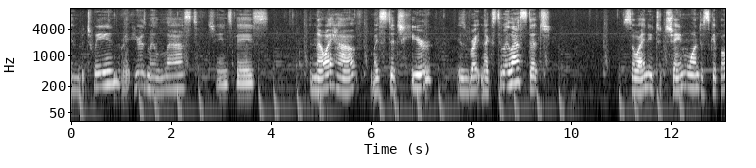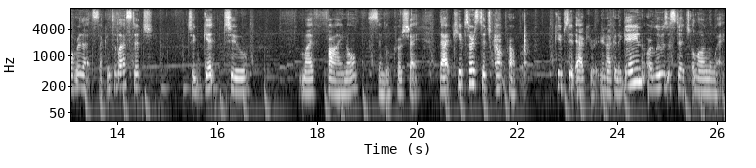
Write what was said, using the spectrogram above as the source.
In between, right here is my last chain space. And now I have my stitch here is right next to my last stitch. So I need to chain one to skip over that second to last stitch to get to my final single crochet. That keeps our stitch count proper keeps it accurate. You're not going to gain or lose a stitch along the way.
